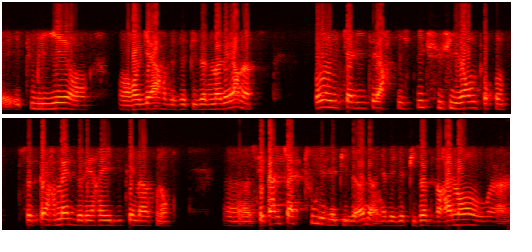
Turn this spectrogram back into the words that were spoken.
et, publiés en, regard des épisodes modernes, ont une qualité artistique suffisante pour qu'on se permette de les rééditer maintenant. Euh, c'est pas le cas de tous les épisodes. Il y a des épisodes vraiment où euh,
